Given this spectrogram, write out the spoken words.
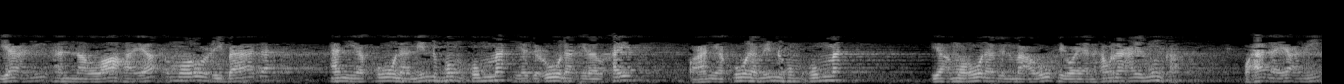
يعني أن الله يأمر عباده أن يكون منهم أمة يدعون إلى الخير وأن يكون منهم أمة يأمرون بالمعروف وينهون عن المنكر. وهذا يعني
